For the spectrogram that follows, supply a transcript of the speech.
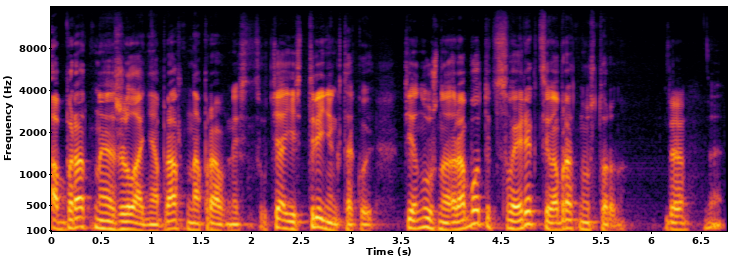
обратное желание, обратная направленность. У тебя есть тренинг такой. Тебе нужно работать с своей эрекцией в обратную сторону. Да. Да?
